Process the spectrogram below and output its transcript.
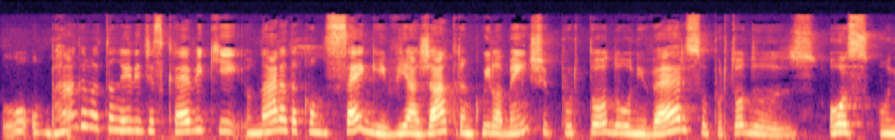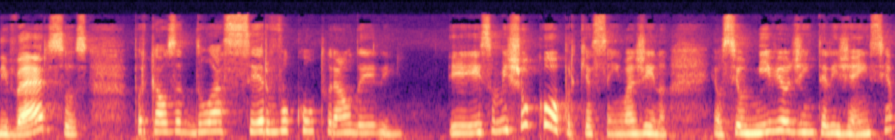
o, o Bhagavatam, ele descreve que o Narada consegue viajar tranquilamente por todo o universo, por todos os universos, por causa do acervo cultural dele. E isso me chocou, porque assim, imagina, é o seu nível de inteligência,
